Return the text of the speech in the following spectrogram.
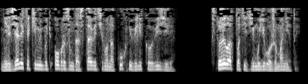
нельзя ли каким-нибудь образом доставить его на кухню великого визиря. Стоило отплатить ему его же монетой.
